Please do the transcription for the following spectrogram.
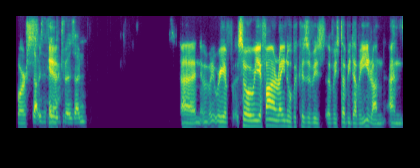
Of course, that was the thing yeah. that drew us in. Uh, were you so were you a fan of Rhino because of his of his WWE run and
